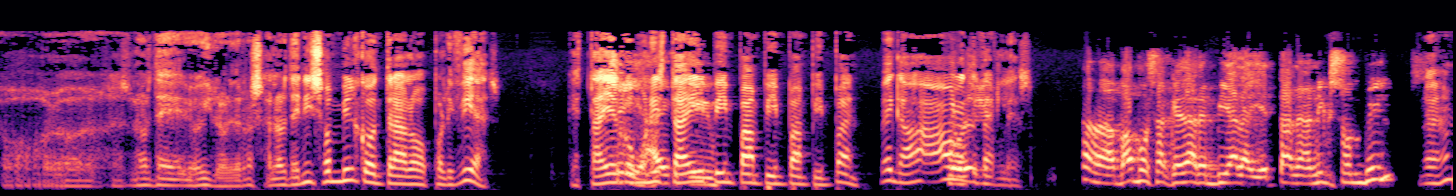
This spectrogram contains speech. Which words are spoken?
los, los de, uy, los de Rosa, los de Nisonville contra los policías. Que está ahí el Sí, comunista ahí, ahí- pim pam, pim pam, pim pam. Venga, vamos a Pues- quitarles. Nada, vamos a quedar en Vía Layetana, Nixonville, Ajá.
